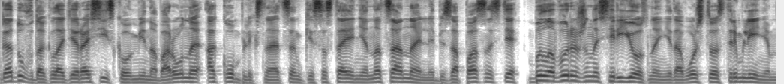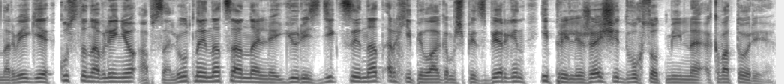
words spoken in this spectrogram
году в докладе российского Минобороны о комплексной оценке состояния национальной безопасности было выражено серьезное недовольство стремлением Норвегии к установлению абсолютной национальной юрисдикции над архипелагом Шпицберген и прилежащей 200-мильной акватории.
